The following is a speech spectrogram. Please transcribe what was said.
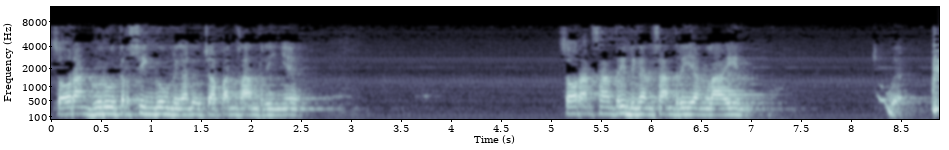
Seorang guru tersinggung dengan ucapan santrinya. Seorang santri dengan santri yang lain Coba.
